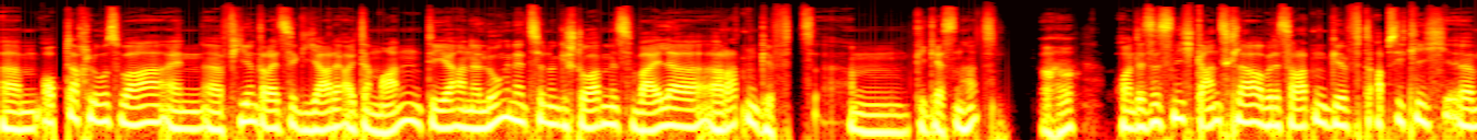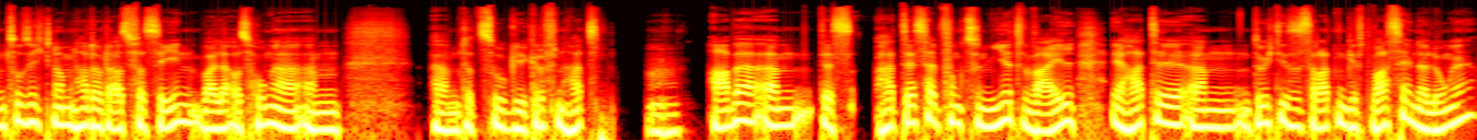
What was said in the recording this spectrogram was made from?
ähm, obdachlos war, ein äh, 34 Jahre alter Mann, der an einer Lungenentzündung gestorben ist, weil er Rattengift ähm, gegessen hat. Aha. Und es ist nicht ganz klar, ob er das Rattengift absichtlich ähm, zu sich genommen hat oder aus Versehen, weil er aus Hunger ähm, ähm, dazu gegriffen hat. Mhm. Aber ähm, das hat deshalb funktioniert, weil er hatte ähm, durch dieses Rattengift Wasser in der Lunge,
